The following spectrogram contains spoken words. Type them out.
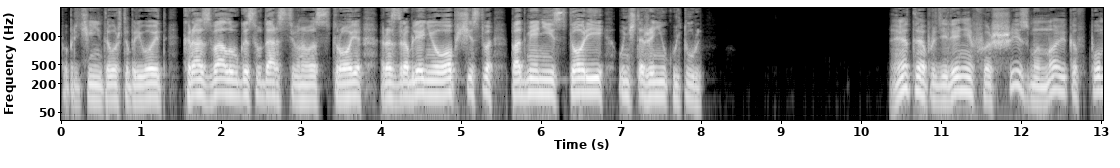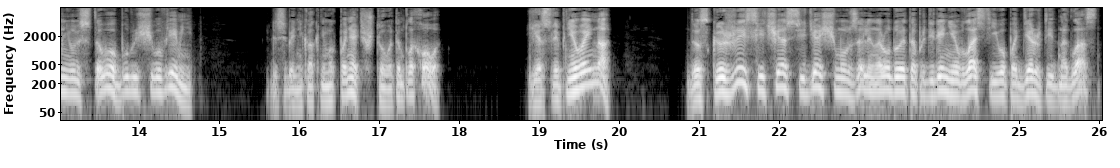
по причине того, что приводит к развалу государственного строя, раздроблению общества, подмене истории, уничтожению культуры. Это определение фашизма Новиков помнил из того будущего времени. Для себя никак не мог понять, что в этом плохого. Если б не война. Да скажи сейчас сидящему в зале народу это определение власти, его поддержит единогласно.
